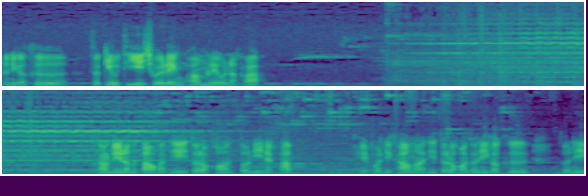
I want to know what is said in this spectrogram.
อันนี้ก็คือสกิลที่ช่วยเร่งความเร็วนะครับ คราวนี้เรามาต่อกันที่ตัวละครตัวนี้นะครับ เหตุผลที่เข้ามาที่ตัวละครตัวนี้ก็คือ ตัวนี้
